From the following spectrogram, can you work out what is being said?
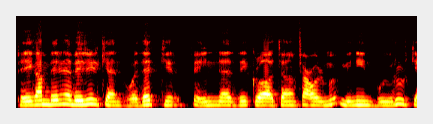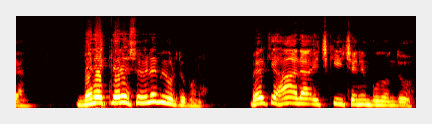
peygamberine verirken ve zekkir fe inne zikra tenfe'ul müminin buyururken meleklere söylemiyordu bunu. Belki hala içki içenin bulunduğu,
